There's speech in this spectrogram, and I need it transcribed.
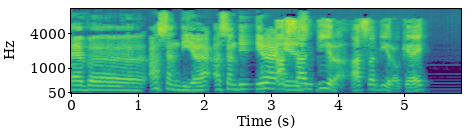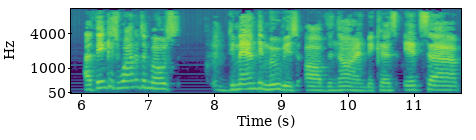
have uh, Assam Dira. Assandira is Assandira. Assandira, okay. I think it's one of the most demanding movies of the nine because it's a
